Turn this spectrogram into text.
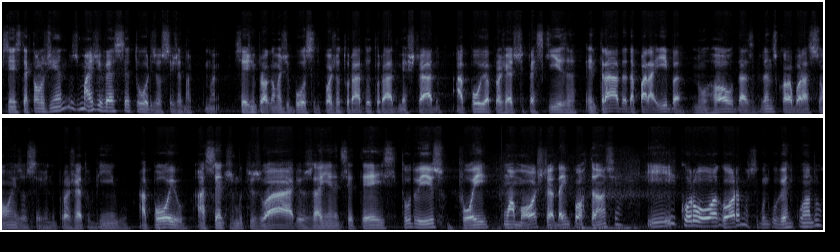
ciência e tecnologia nos mais diversos setores, ou seja, na, na, seja em programas de bolsa de pós-doutorado, doutorado, mestrado, apoio a projetos de pesquisa, entrada da Paraíba no rol das grandes colaborações, ou seja, no projeto Bingo, apoio a centros multiusuários, a INCTs, tudo isso foi uma amostra da importância e coroou agora no segundo governo quando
